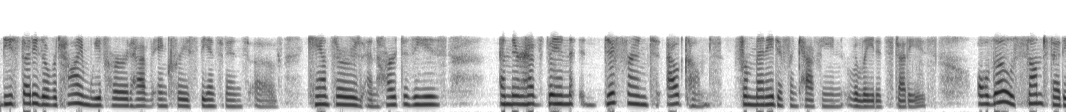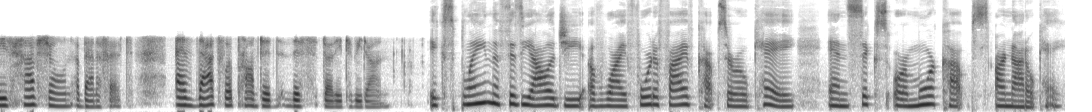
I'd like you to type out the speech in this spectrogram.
these studies over time we've heard have increased the incidence of cancers and heart disease. And there have been different outcomes from many different caffeine related studies although some studies have shown a benefit, and that's what prompted this study to be done. Explain the physiology of why four to five cups are okay and six or more cups are not okay.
